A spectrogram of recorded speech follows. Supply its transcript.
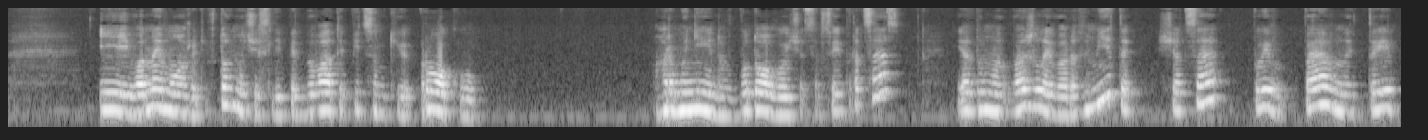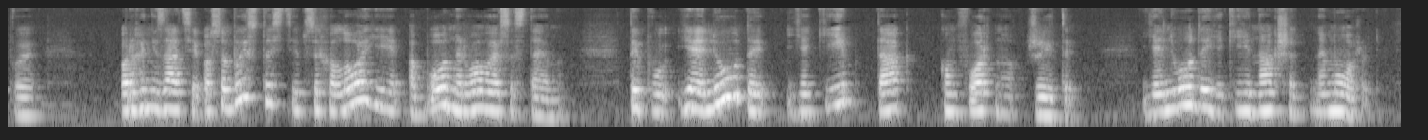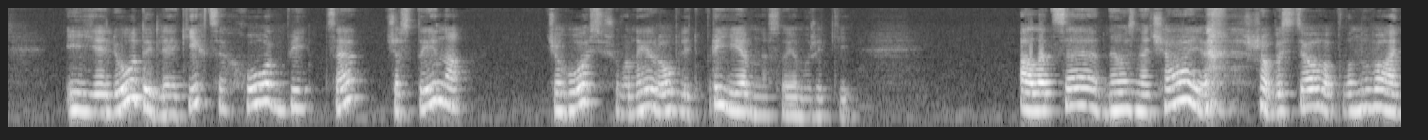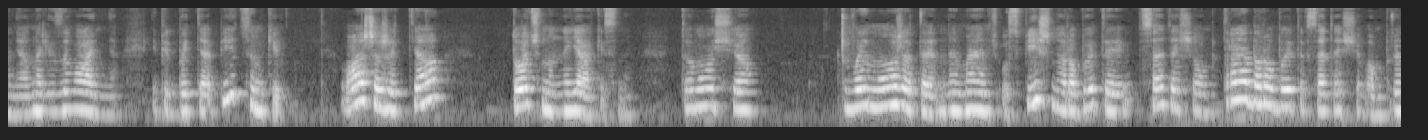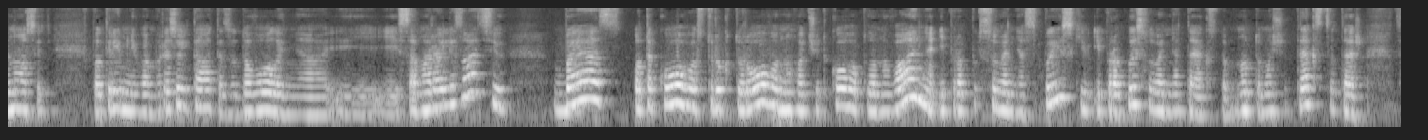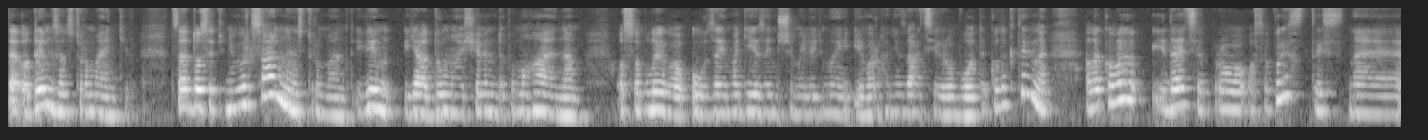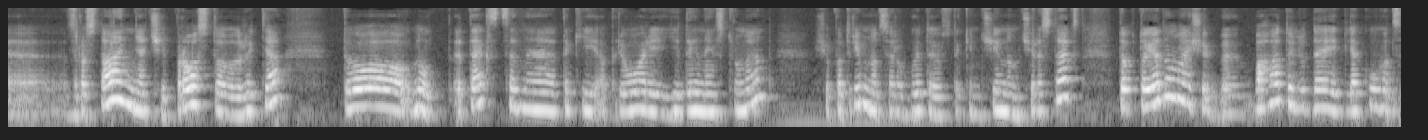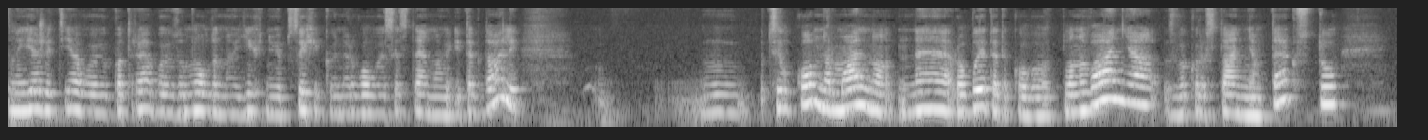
і вони можуть в тому числі підбивати підсумки року гармонійно вбудовуючи це в свій процес, я думаю, важливо розуміти, що це певний тип організації особистості, психології або нервової системи. Типу, є люди, яким так комфортно жити. Є люди, які інакше не можуть. І є люди, для яких це хобі, це частина чогось, що вони роблять приємне в своєму житті. Але це не означає, що без цього планування, аналізування і підбиття підсумків ваше життя точно неякісне. Тому що ви можете не менш успішно робити все те, що вам треба робити, все те, що вам приносить потрібні вам результати, задоволення і, і самореалізацію, без отакого структурованого, чіткого планування і прописування списків і прописування текстом. Ну тому що текст це теж це один з інструментів. Це досить універсальний інструмент, і він, я думаю, що він допомагає нам особливо у взаємодії з іншими людьми і в організації роботи колективне. Але коли йдеться про особистісне зростання чи просто життя, то ну, текст це не такий апріорі єдиний інструмент, що потрібно це робити ось таким чином через текст. Тобто, я думаю, що багато людей, для кого це не є життєвою потребою, зумовленою їхньою психікою, нервовою системою і так далі цілком нормально не робити такого планування з використанням тексту,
